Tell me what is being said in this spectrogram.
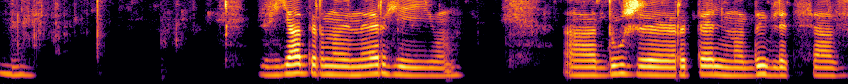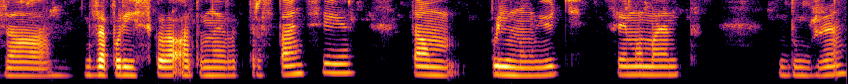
М. З ядерною енергією е, дуже ретельно дивляться за Запорізькою атомною електростанцією. Там пильнують цей момент дуже,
